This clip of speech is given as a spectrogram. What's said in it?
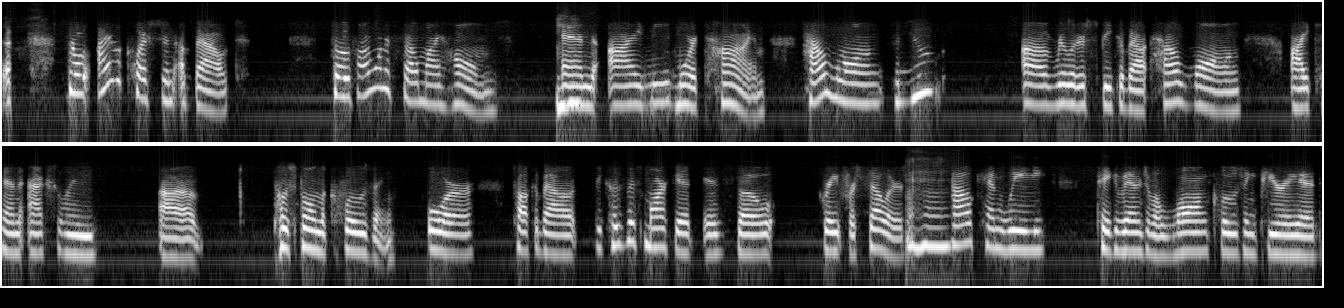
So I have a question about. So if I want to sell my homes Mm-hmm. and I need more time, how long can you, uh, realtor, speak about how long I can actually uh, postpone the closing or talk about because this market is so great for sellers? Mm-hmm. How can we take advantage of a long closing period?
